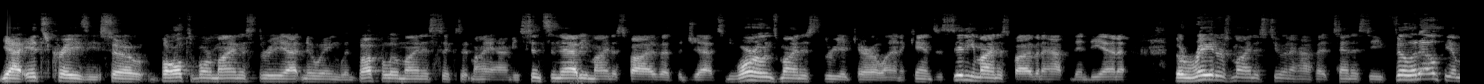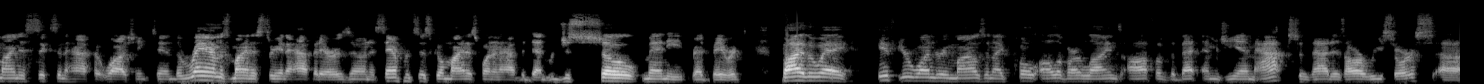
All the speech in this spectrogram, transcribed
Yeah, it's crazy. So Baltimore minus three at New England, Buffalo minus six at Miami, Cincinnati minus five at the Jets, New Orleans minus three at Carolina, Kansas City minus five and a half at Indiana, the Raiders minus two and a half at Tennessee, Philadelphia minus six and a half at Washington, the Rams minus three and a half at Arizona, San Francisco minus one and a half at Denver. Just so many red favorites. By the way, if you're wondering, Miles and I pull all of our lines off of the BetMGM app, so that is our resource. Uh,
